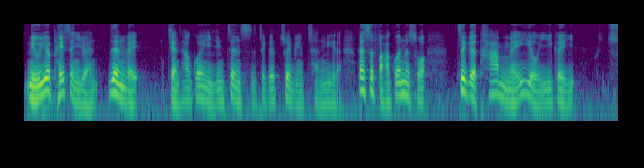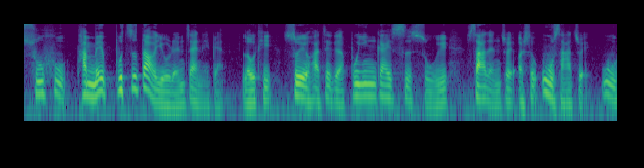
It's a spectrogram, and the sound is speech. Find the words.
纽约陪审员认为检察官已经证实这个罪名成立了，但是法官呢说，这个他没有一个疏忽，他没有不知道有人在那边楼梯，所以的话这个不应该是属于杀人罪，而是误杀罪，误，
